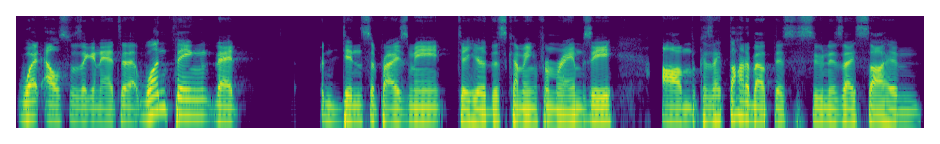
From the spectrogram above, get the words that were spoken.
what else was I gonna add to that? One thing that didn't surprise me to hear this coming from Ramsey. Um, because I thought about this as soon as I saw him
